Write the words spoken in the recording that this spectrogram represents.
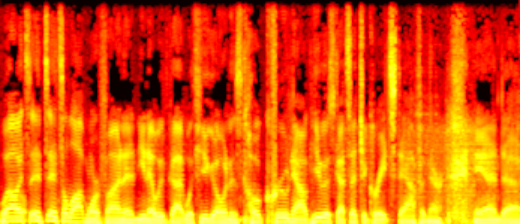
Well, So- it's it's it's a lot more fun, and you know we've got with Hugo and his whole crew now. Hugo's got such a great staff in there, and uh,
